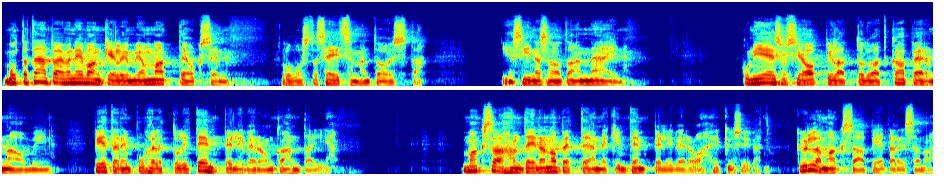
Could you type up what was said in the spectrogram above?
Mutta tämän päivän evankeliumi on Matteuksen luvusta 17. Ja siinä sanotaan näin. Kun Jeesus ja oppilat tulivat Kapernaumiin, Pietarin puhelle tuli temppeliveron kantajia. Maksaahan teidän opettajannekin temppeliveroa, he kysyivät. Kyllä maksaa, Pietari sanoi.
